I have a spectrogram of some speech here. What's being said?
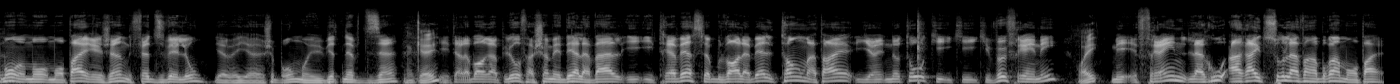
Mon, mon, mon père est jeune, il fait du vélo. Il avait, il je sais pas, moi, 8, 9, 10 ans. Il est à la barre à Plouf, à Chamédé, à Laval. Il, il traverse le boulevard Labelle, tombe à terre. Il y a une auto qui, qui, qui veut freiner, Oui. mais freine. La roue arrête sur l'avant-bras à mon père.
